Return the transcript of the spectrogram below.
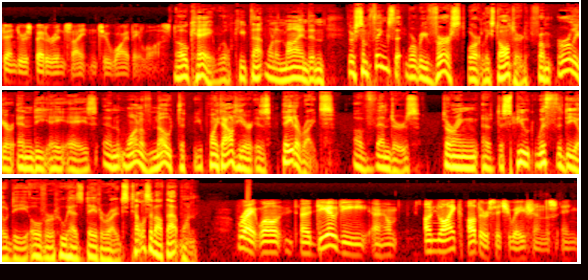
vendors better insight into why they lost. Okay, we'll keep that one in mind. And there's some things that were reversed, or at least altered, from earlier NDAAs. And one of note that you point out here is data rights of vendors during a dispute with the DoD over who has data rights. Tell us about that one. Right. Well, uh, DoD, um, unlike other situations in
